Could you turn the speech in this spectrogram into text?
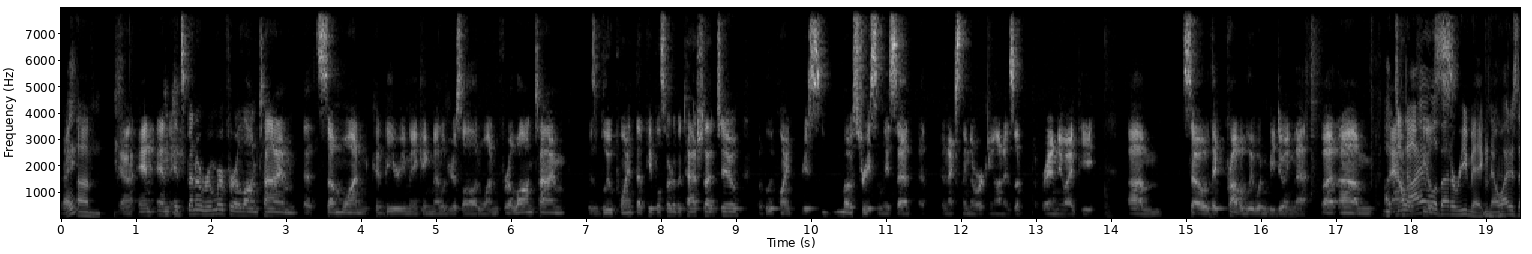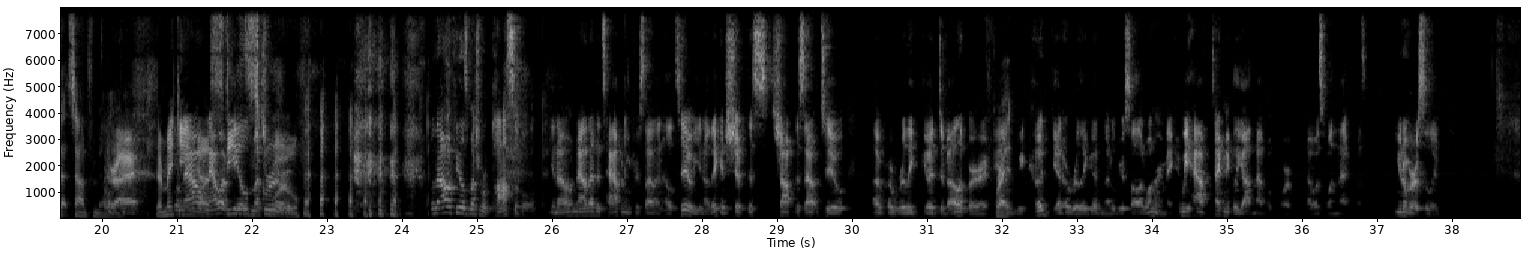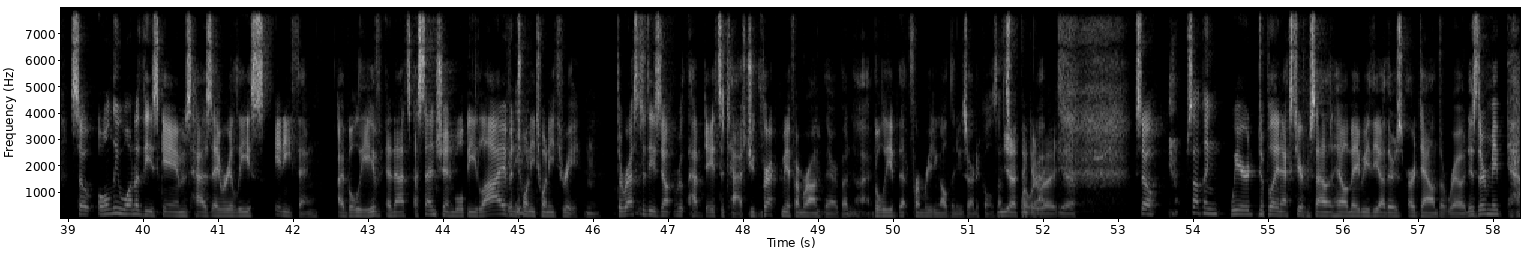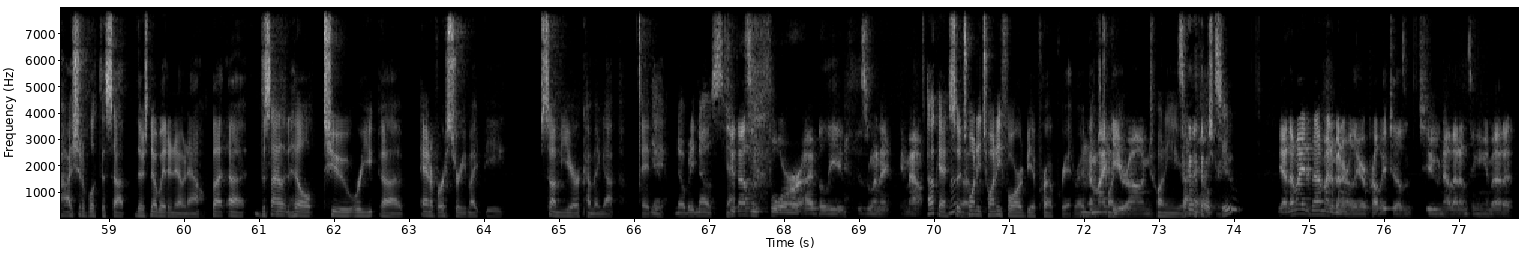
Right? Um, yeah, and and it's been a rumor for a long time that someone could be remaking Metal Gear Solid One. For a long time, is was Bluepoint that people sort of attach that to. But Bluepoint rec- most recently said that the next thing they're working on is a, a brand new IP. Um, so they probably wouldn't be doing that. But um, a now it denial feels, about a remake. Now, why does that sound familiar? right. They're making now- a now it steel feels much screw. well, now it feels much more possible. You know, now that it's happening for Silent Hill 2, you know, they could ship this, shop this out to a, a really good developer, and Right. we could get a really good Metal Gear Solid 1 remake. We have technically gotten that before. That was one that was universally. So only one of these games has a release anything, I believe, and that's Ascension will be live in 2023. Mm. The rest of these don't have dates attached. You can correct me if I'm wrong there, but I believe that from reading all the news articles. That's yeah, I think you're at. right. Yeah. So something weird to play next year from Silent Hill. Maybe the others are down the road. Is there? Maybe I should have looked this up. There's no way to know now. But uh, the Silent Hill two re, uh, anniversary might be some year coming up. Maybe. yeah, nobody knows. Yeah. 2004, I believe, is when it came out. Okay, so Yeah. 2024 would be appropriate, right? That might 20 be wrong. 20 year Silent Hill 2? Yeah, that might that might have been earlier, probably 2002. Now that I'm thinking about it,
